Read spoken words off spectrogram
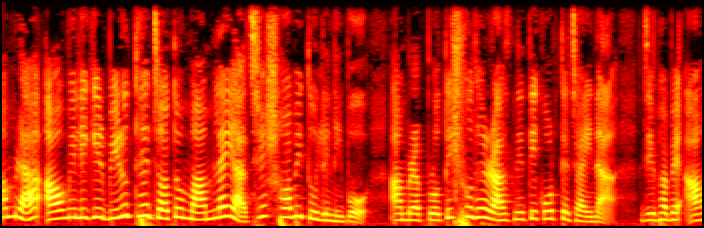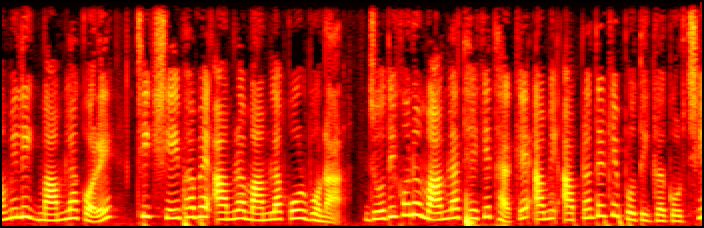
আমরা আওয়ামী লীগের বিরুদ্ধে যত মামলাই আছে সবই তুলে নিব। আমরা প্রতিশোধের রাজনীতি করতে চাই না। যেভাবে আওয়ামী লীগ মামলা করে, ঠিক সেইভাবে আমরা মামলা করব না। যদি কোনো মামলা থেকে থাকে, আমি আপনাদেরকে প্রতিজ্ঞা করছি,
